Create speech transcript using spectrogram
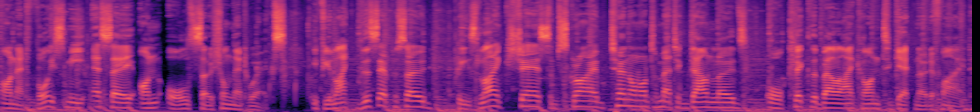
on at VoiceMe SA on all social networks. If you like this episode, please like, share, subscribe, turn on automatic downloads, or click the bell icon to get notified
